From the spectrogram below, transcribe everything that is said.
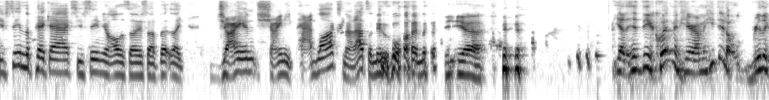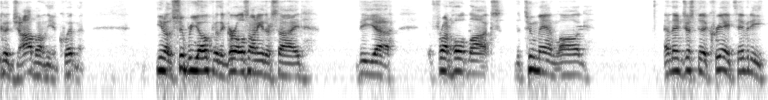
have seen the pickaxe, you've seen you know all this other stuff, but like giant shiny padlocks. Now that's a new one. yeah. yeah, the, the equipment here. I mean, he did a really good job on the equipment. You know, the super yoke with the girls on either side, the, uh, front hold locks, the two man log, and then just the creativity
